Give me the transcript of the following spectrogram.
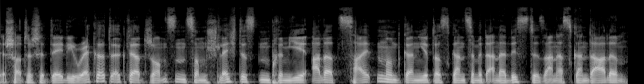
Der schottische Daily Record erklärt Johnson zum schlechtesten Premier aller Zeiten und garniert das Ganze mit einer Liste seiner Skandale.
